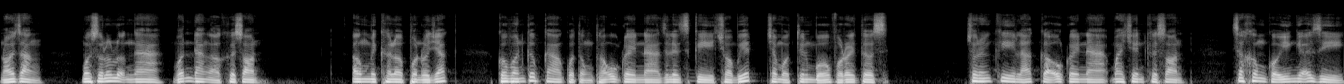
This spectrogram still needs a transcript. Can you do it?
nói rằng một số lực lượng Nga vẫn đang ở Kherson. Ông Mikhail Podolyak, cố vấn cấp cao của Tổng thống Ukraine Zelensky cho biết trong một tuyên bố với Reuters, cho đến khi lá cờ Ukraine bay trên Kherson sẽ không có ý nghĩa gì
